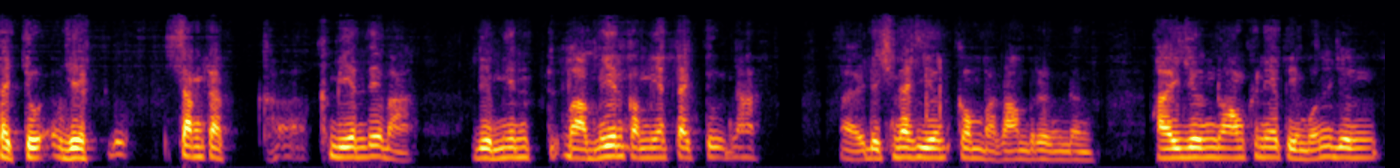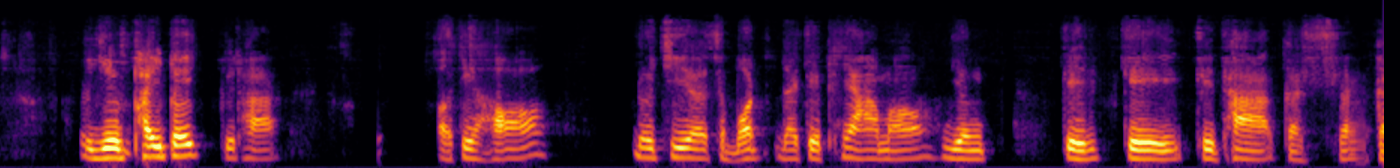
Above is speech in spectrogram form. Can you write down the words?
តិចតួចវាសឹងតែគ្មានទេបាទ វាមានបើមានក៏មានតិចតួចណាស់ហើយដូច្នេះយើងកុំបារម្ភរឿងហ្នឹងហើយយើងនាំគ្នាពីមុនយើងយើងភ័យពេកគឺថាឧទាហរណ៍ដូចជាសបុតដែលគេផ្ញើមកយើងគេគេគេថាក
